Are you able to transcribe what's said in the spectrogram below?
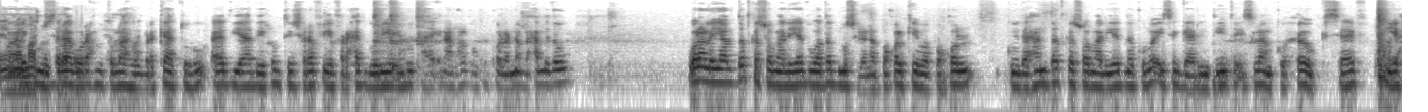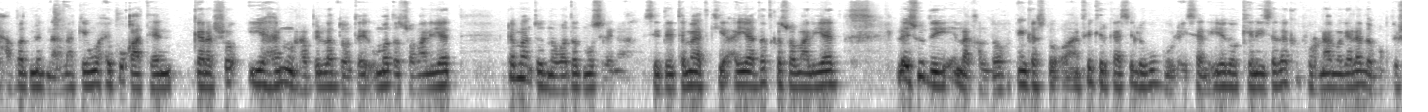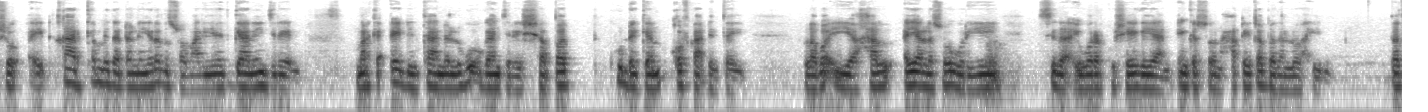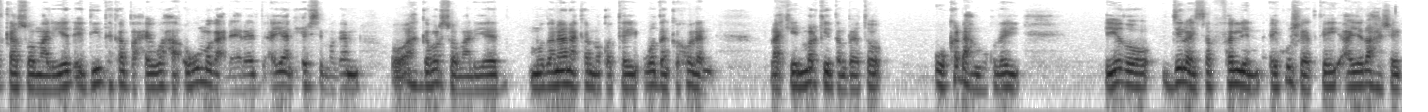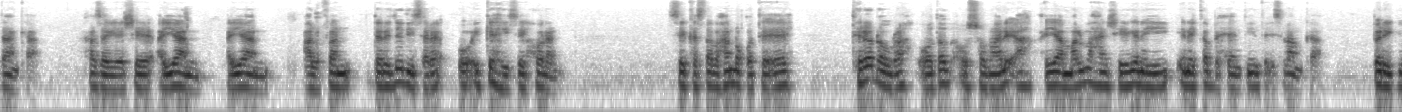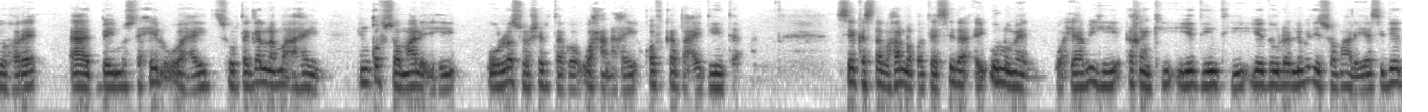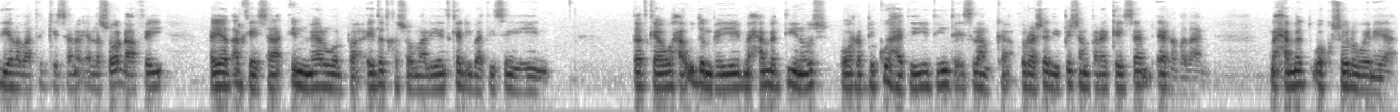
waalaikum asalaam waraxmatullaahi wabarakaatuhu aad iyo aad runtii sharaf iyo farxad gooniya igu tahay inaan halkan ku kulanno maxamedow walaalayaal dadka soomaaliyeed waa dad muslina boqolkiiba boqol guud ahaan dadka soomaaliyeedna kuma aysan gaarin diinta islaamka xoog seef iyo xabad midna laakiin waxay ku qaateen garasho iyo hanuun rabbi la doontay ummadda soomaaliyeed dhammaantoodna waa dad muslin ah sideetamaadkii ayaa dadka soomaaliyeed la isu dayay in la qaldo inkasta oo aan fikirkaasi lagu guulaysan iyadoo kiniisado ka furnaa magaalada muqdisho ay qaar ka mid a dhallinyarada soomaaliyeed gaalayn jireen marka ay dhintaanna lagu ogaan jiray shabad ku dheggan qofkaa dhintay laba iyo hal ayaa la soo wariyey sida ay wararku sheegayaan inkastoona xaqiiqo badan loo hayn dadka soomaaliyeed ee diinta ka baxay waxa ugu magac dheereed ayaan xirsi magan oo ah gabar soomaaliyeed mudanaana ka noqotay waddanka holland laakiin markii dambeeto uu ka dhex muuqday iyadoo jilaysa fallin ay ku sheegtay ayadaha shaydaanka hase yeeshee ayaan ayaan calfan darajadii sare oo ay ka haysay holland si kastaba ha noqote eh tiro dhowr ah oo dad oo soomaali ah ayaa maalmahan sheeganayay inay ka baxeen diinta islaamka. Berigii hore aad bay mustaxiil u ahayd suurtagalna ma ahayn in qof soomaali ahi uu la soo shir tago waxaan ahay qof ka baxay diinta si kastaba ha noqotee sida ay u lumeen waxyaabihii dhaqankii iyo diintii iyo dowladnimadii soomaaliya siddeed iyo labaatankii sano ee la soo dhaafay ayaad arkaysaa in meel walba ay dadka soomaaliyeed ka dhibaataysan yihiin. Dadka waxaa u dambeeyey maxamed dinos oo rabbi ku hadeeyey diinta islaamka curashadii bishan barakaysan ee rabadaan maxamed waa ku soo dhoweynayaa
